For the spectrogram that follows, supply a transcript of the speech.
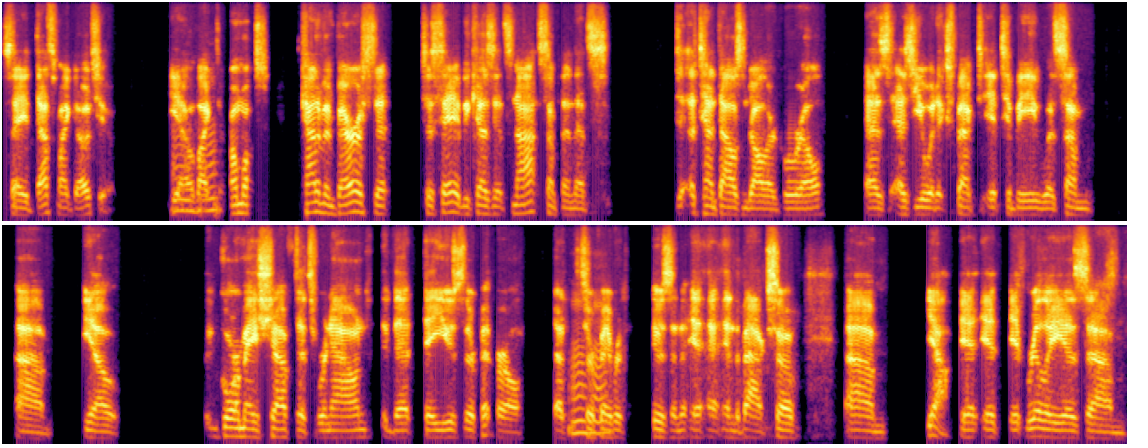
say that's my go-to. You know, like Mhm. they're almost kind of embarrassed it to say it because it's not something that's a ten thousand dollar grill as as you would expect it to be with some um, you know gourmet chef that's renowned that they use their pit barrel. That's their Mhm. favorite to use in the in the back. So um, yeah, it it it really is. Um,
